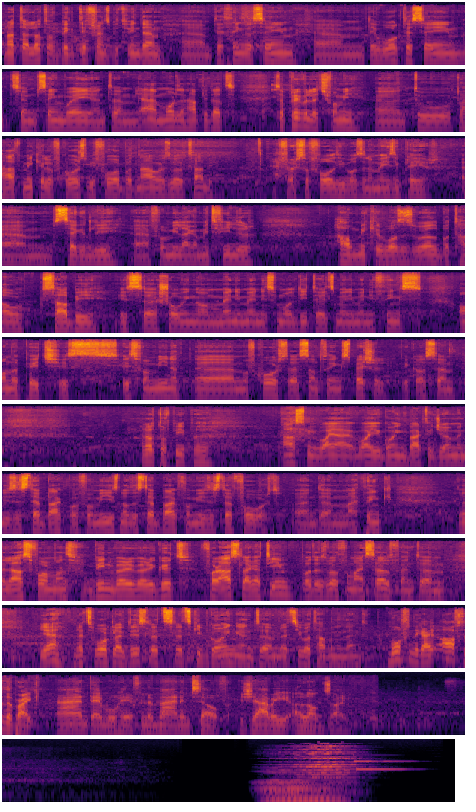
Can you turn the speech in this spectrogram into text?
not a lot of big difference between them. Um, they think the same, um, they work the same, same, same way, and um, yeah, I'm more than happy that it's a privilege for me uh, to to have Mikel, of course, before, but now as well Xabi. First of all, he was an amazing player. Um, secondly, uh, for me, like a midfielder, how Mikel was as well, but how Xabi is uh, showing on many, many small details, many, many things on the pitch is, is for me, not, um, of course, uh, something special because um, a lot of people ask me why I, why you're going back to Germany. Is a step back, but for me, it's not a step back. For me, it's a step forward, and um, I think the last four months been very very good for us like a team but as well for myself. And um, yeah let's work like this. Let's let's keep going and um, let's see what happens in the end. More from the game after the break, and then we'll hear from the man himself, Xabi Alonso.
